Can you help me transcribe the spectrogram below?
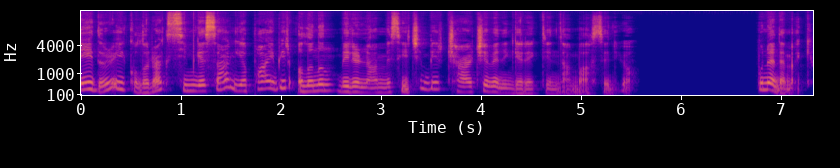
Leader ilk olarak simgesel yapay bir alanın belirlenmesi için bir çerçevenin gerektiğinden bahsediyor. Bu ne demek?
